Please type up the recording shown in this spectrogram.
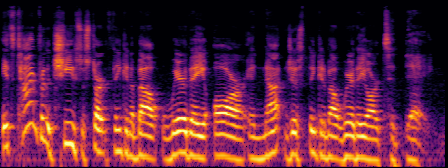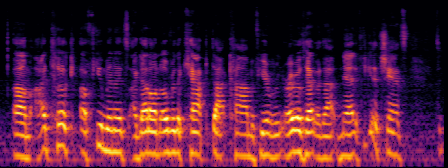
It's time for the Chiefs to start thinking about where they are and not just thinking about where they are today. Um, I took a few minutes. I got on overthecap.com. If you ever, or overthecap.net, if you get a chance, it's an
